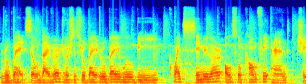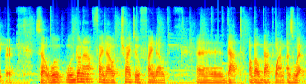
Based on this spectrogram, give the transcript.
Roubaix. So Diverge versus Roubaix. Roubaix will be quite similar, also comfy and cheaper. So we're, we're gonna find out, try to find out uh, that about that one as well.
